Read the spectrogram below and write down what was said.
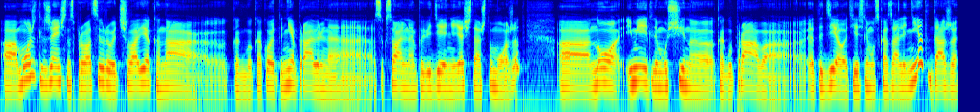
А может ли женщина спровоцировать человека на как бы какое-то неправильное сексуальное поведение? Я считаю, что может. А, но имеет ли мужчина как бы право это делать, если ему сказали нет, даже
